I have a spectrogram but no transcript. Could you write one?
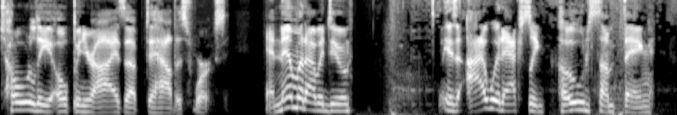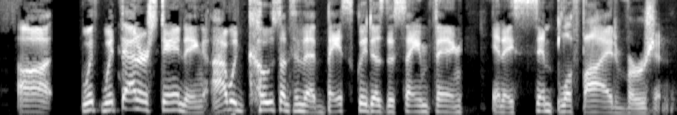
totally open your eyes up to how this works. And then what I would do is I would actually code something, uh, with, with that understanding, I would code something that basically does the same thing in a simplified version.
